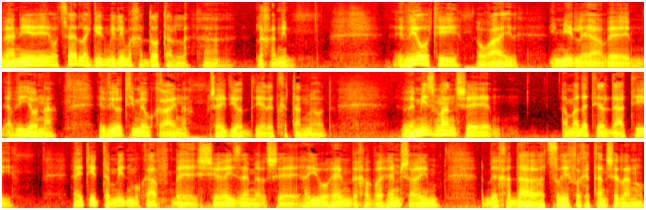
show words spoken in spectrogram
ואני רוצה להגיד מילים אחדות על הלחנים. הביאו אותי הוריי, אמי לאה ואבי יונה, הביאו אותי מאוקראינה, כשהייתי עוד ילד קטן מאוד. ומזמן שעמדתי על דעתי, הייתי תמיד מוקף בשירי זמר שהיו הם וחבריהם שרים בחדר הצריף הקטן שלנו.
